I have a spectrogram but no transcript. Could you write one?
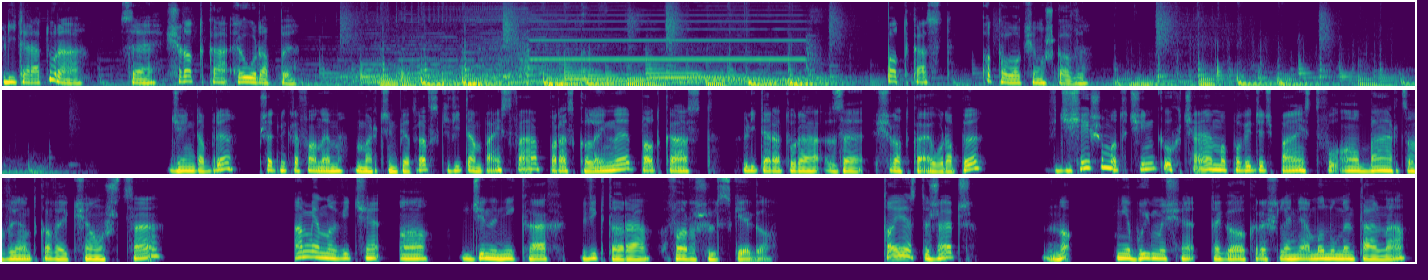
Literatura ze środka Europy. Podcast około książkowy. Dzień dobry. Przed mikrofonem Marcin Piotrowski. Witam Państwa po raz kolejny. Podcast Literatura ze środka Europy. W dzisiejszym odcinku chciałem opowiedzieć Państwu o bardzo wyjątkowej książce, a mianowicie o dziennikach Wiktora Worszylskiego. To jest rzecz, no, nie bójmy się tego określenia, monumentalna,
